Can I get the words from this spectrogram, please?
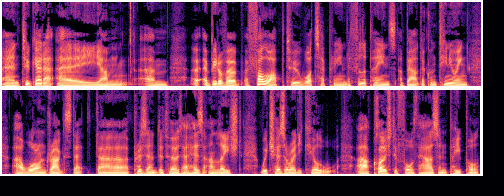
and to get a a, um, um, a bit of a, a follow up to what's happening in the Philippines about the continuing uh, war on drugs that uh, President Duterte has unleashed, which has already killed uh, close to 4,000 people,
